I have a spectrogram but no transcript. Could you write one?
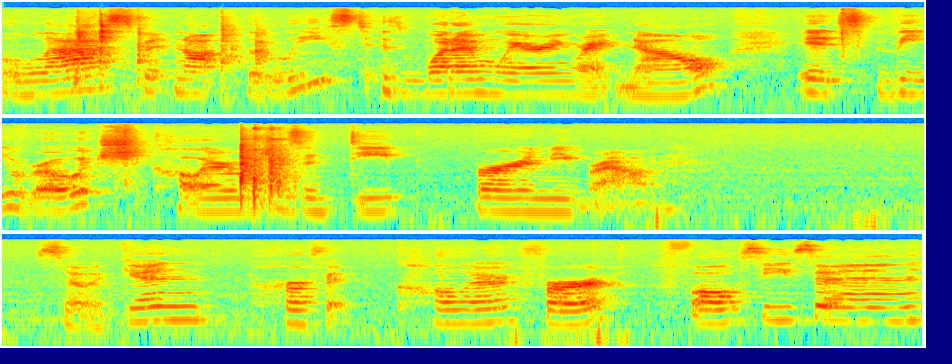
Last but not the least is what I'm wearing right now. It's the Roach color, which is a deep burgundy brown. So again, perfect color for fall season,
